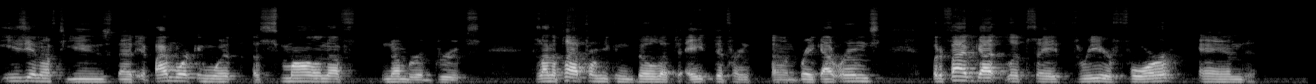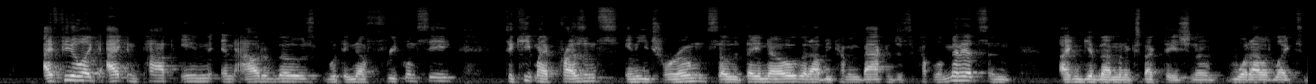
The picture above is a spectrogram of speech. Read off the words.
easy enough to use that if I'm working with a small enough number of groups, because on the platform you can build up to eight different um, breakout rooms. But if I've got, let's say, three or four, and I feel like I can pop in and out of those with enough frequency to keep my presence in each room so that they know that I'll be coming back in just a couple of minutes and I can give them an expectation of what I would like to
